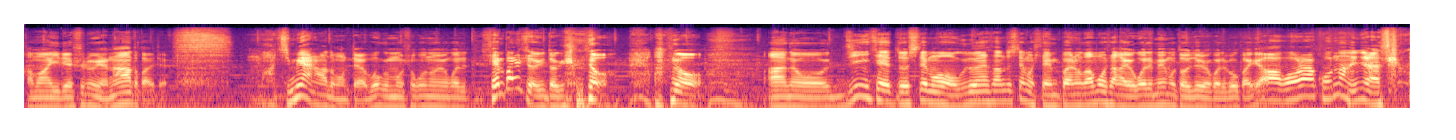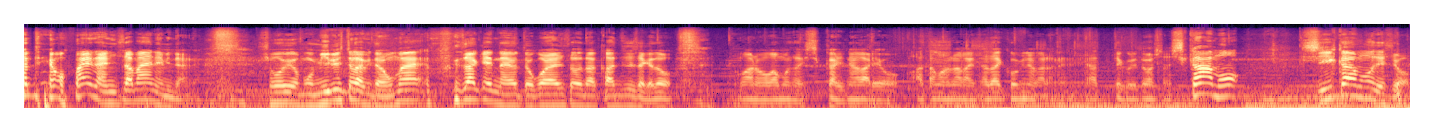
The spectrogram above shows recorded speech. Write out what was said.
釜入れするんやなとか言って。真面目やなと思って、僕もそこの横で、先輩ですよ、言うときけど、あの、あの人生としてもうどん屋さんとしても先輩の蒲生さんが横でメモ閉じる横で僕は「いやーこれはこんなんでいいんじゃないですか」って「お前何様やねん」みたいな。そういうもう見る人が見たら「お前ふざけんなよ」って怒られそうな感じでしたけど。あの蒲生さんしっかり流れを頭の中に叩き込みながらねやってくれてました。しかもしかもですよ。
